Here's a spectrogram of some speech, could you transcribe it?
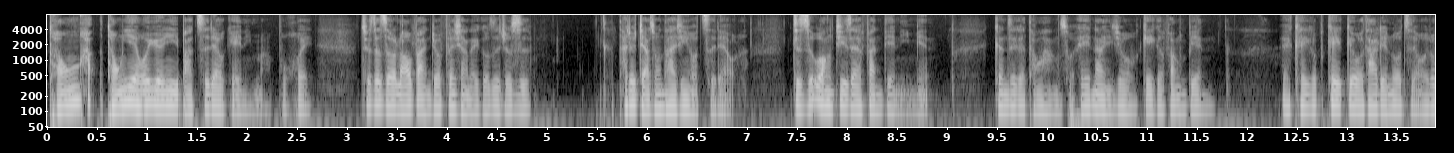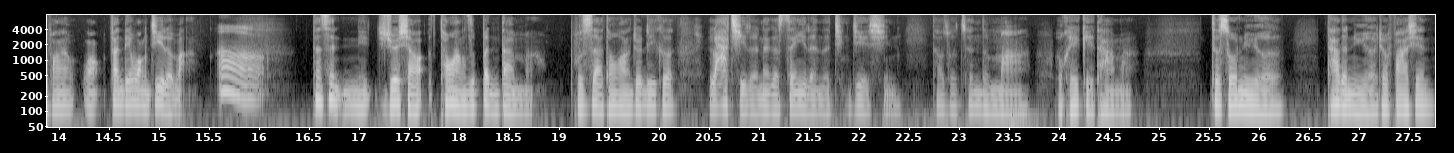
同行同业会愿意把资料给你吗？不会。所以这时候老板就分享了一个故事，就是他就假装他已经有资料了，只是忘记在饭店里面跟这个同行说：“哎，那你就给个方便，哎，可以可以给我他联络资料，我就放在忘饭店忘记了嘛。”嗯。但是你你觉得小同行是笨蛋吗？不是啊，同行就立刻拉起了那个生意人的警戒心。他说：“真的吗？我可以给他吗？”这时候女儿，他的女儿就发现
